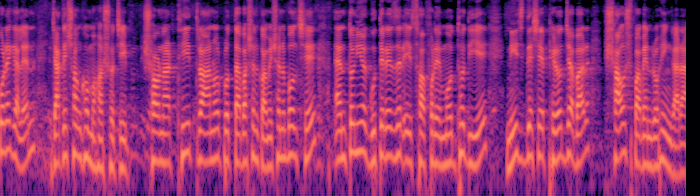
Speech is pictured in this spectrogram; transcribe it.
করে গেলেন জাতিসংঘ মহাসচিব। শরণার্থী ত্রাণ ও প্রত্যাবাসন কমিশন বলছে অ্যান্তনিও গুতেরেজের এই সফরের মধ্য দিয়ে নিজ দেশে ফেরত যাবার সাহস পাবেন রোহিঙ্গারা।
